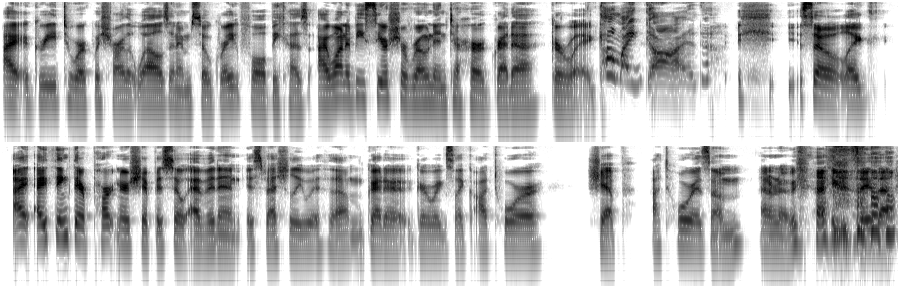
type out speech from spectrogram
"I agreed to work with Charlotte Wells, and I'm so grateful because I want to be Saoirse Ronan to her Greta Gerwig." Oh my god. so like I, I think their partnership is so evident, especially with um, Greta Gerwig's like auteurship, auteurism. I don't know how you would say that,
